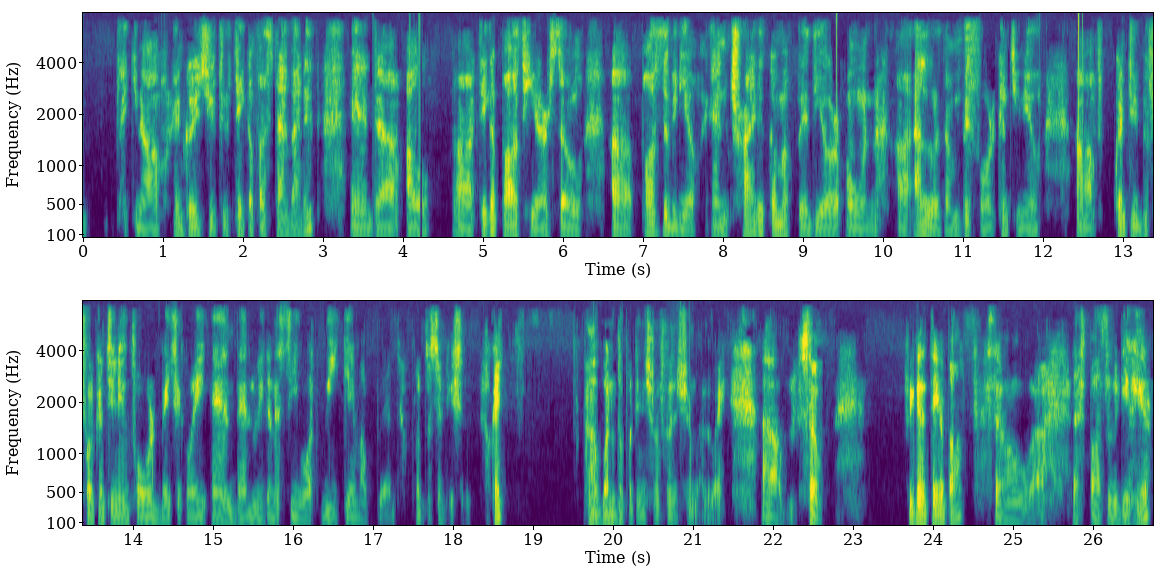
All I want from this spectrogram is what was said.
like you know encourage you to take a first stab at it, and I'll uh, take a pause here. So uh, pause the video and try to come up with your own uh, algorithm before continue, uh, continue before continuing forward basically, and then we're gonna see what we came up with for the solution. Okay, uh, one of the potential solution by the way. Um, so we're gonna take a pause. So uh, let's pause the video here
